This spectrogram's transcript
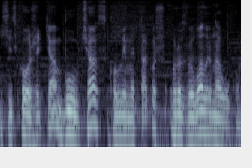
і сільського життя, був час, коли ми також розвивали науку.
